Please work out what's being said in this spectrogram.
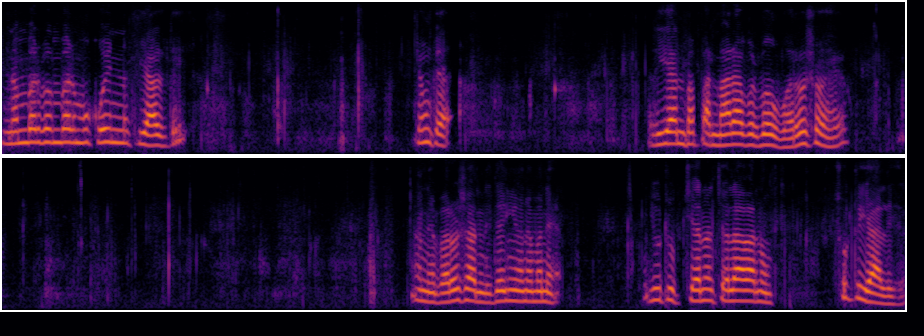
નંબર બંબર હું કોઈ નથી હાલતી. કેમ કે રિયાન પપ્પાને મારા પર બહુ ભરોસો છે. અને ભરોસાને લીધે અહીંયાને મને યુટ્યુબ ચેનલ ચલાવવાનું છૂટી આલી છે.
